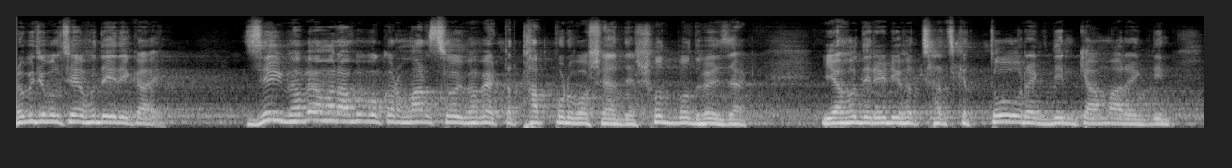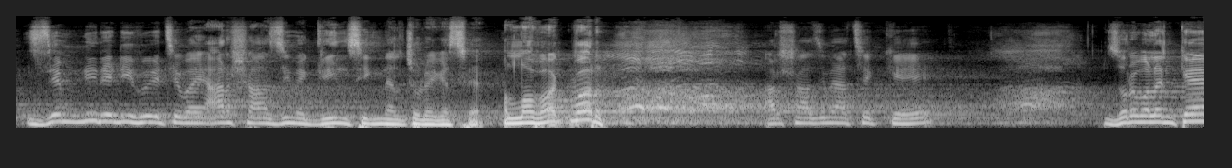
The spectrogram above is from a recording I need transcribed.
নবীজি বলছে, এহুদি এদিকায় যেইভাবে আমার আবু বকর মারছে, ওইভাবে একটা থাপ্পড় বসায় দে, সদবোধ হয়ে যাক। ইয়াহুদি রেডি হচ্ছে আজকে, তোর একদিন কি আমার একদিন। যেমনি রেডি হয়েছে ভাই, আর শাহ আজিমে গ্রিন সিগন্যাল চলে গেছে। আল্লাহ আকবর। আর শাহ আজিমে আছে কে? জোরে বলেন কে?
